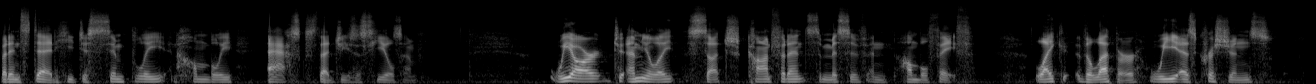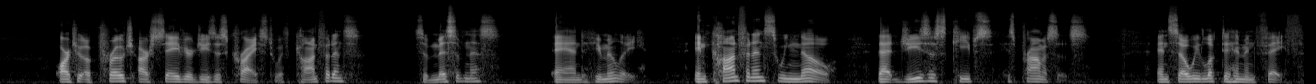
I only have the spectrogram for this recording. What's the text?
but instead he just simply and humbly asks that Jesus heals him. We are to emulate such confident, submissive, and humble faith. Like the leper, we as Christians are to approach our Savior Jesus Christ with confidence, submissiveness, and humility. In confidence, we know that Jesus keeps his promises. And so we look to him in faith,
